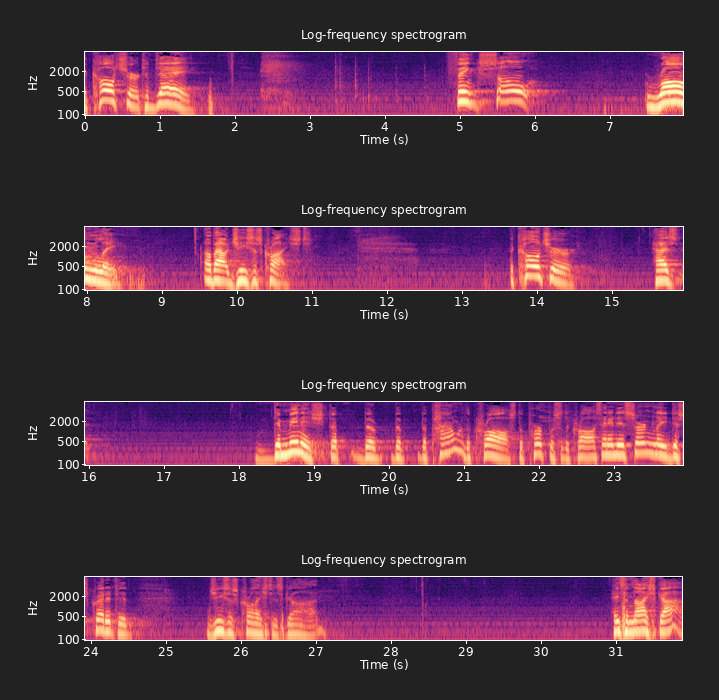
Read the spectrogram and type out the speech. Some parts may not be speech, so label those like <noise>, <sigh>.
The culture today thinks so wrongly about Jesus Christ. The culture has diminished the, the, the, the power of the cross, the purpose of the cross, and it has certainly discredited Jesus Christ as God. He's a nice guy,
